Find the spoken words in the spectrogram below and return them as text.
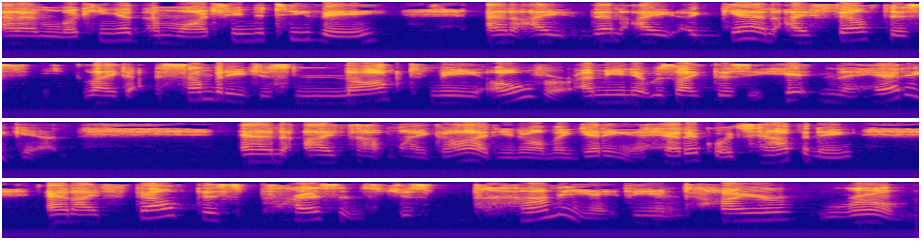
and I'm looking at I'm watching the TV and I then I again I felt this like somebody just knocked me over. I mean it was like this hit in the head again. And I thought, my God, you know, am I getting a headache? What's happening? And I felt this presence just permeate the entire room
